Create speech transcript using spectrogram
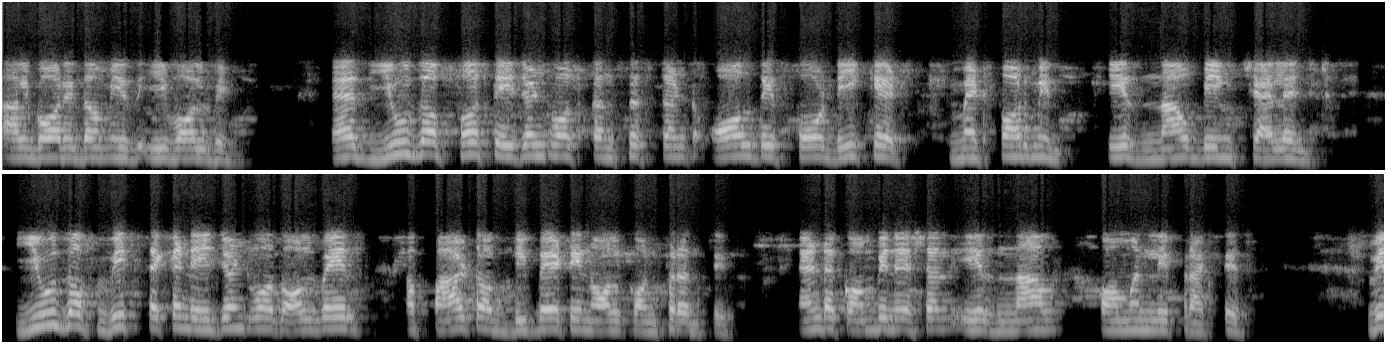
algorithm is evolving. As use of first agent was consistent all these four decades, metformin is now being challenged. Use of which second agent was always a part of debate in all conferences and a combination is now commonly practiced. We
